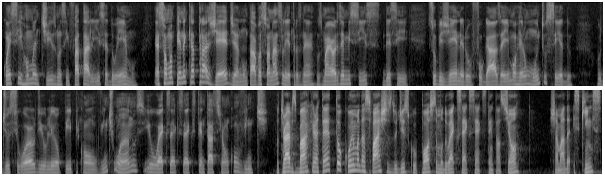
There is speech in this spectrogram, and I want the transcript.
com esse romantismo assim fatalista do emo. É só uma pena que a tragédia não tava só nas letras, né? Os maiores MCs desse subgênero fugaz aí morreram muito cedo. O Juice WRLD e o Lil Peep com 21 anos e o XXX Tentacion com 20. O Travis Barker até tocou em uma das faixas do disco póstumo do XXX Tentacion, chamada Skins.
